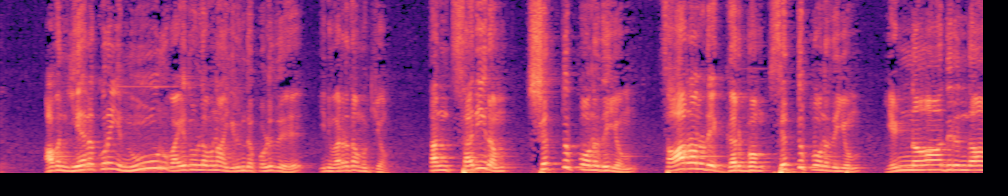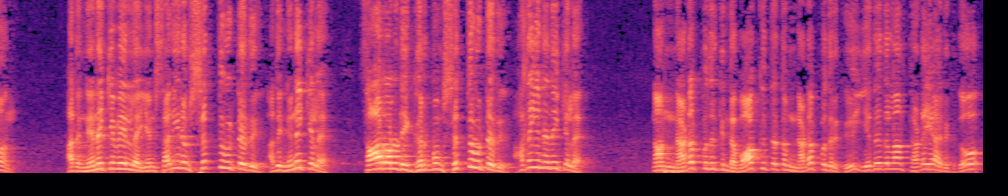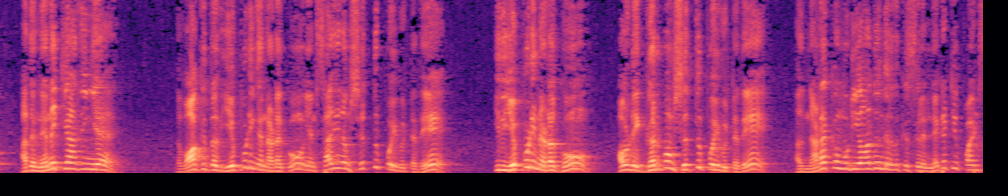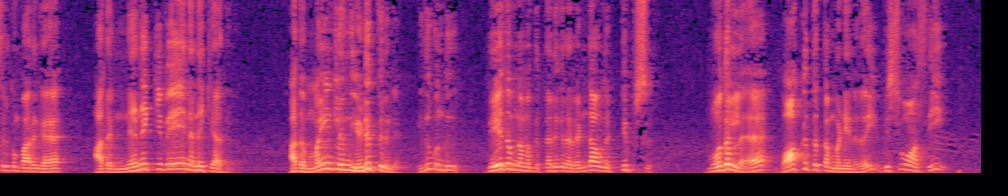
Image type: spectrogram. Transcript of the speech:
அவன் ஏறக்குறைய நூறு வயதுள்ளவனா இருந்த பொழுது இனி வர்றதா முக்கியம். தன் சரீரம் செத்து போனதையும் சாராளுடைய கர்ப்பம் செத்து போனதையும் எண்ணாதிருந்தான். அதை நினைக்கவே இல்லை. என் சரீரம் செத்து விட்டது. அதை நினைக்கல. சாராளுடைய கர்ப்பம் செத்து விட்டது. அதையும் நினைக்கல. நான் நடப்பதற்கு இந்த வாக்குத்தத்தம் நடப்பதற்கு எதெல்லாம் தடையா இருக்குதோ அதை நினைக்காதீங்க. இந்த வாக்குத்தத்தம் எப்படிங்க நடக்கும்? என் சரீரம் செத்து போய் விட்டதே இது எப்படி நடக்கும்? அவருடைய கர்ப்பம் செத்து போய் விட்டதே அது நடக்க முடியாதுங்கிறதுக்கு சில நெகட்டிவ் பாயிண்ட்ஸ் இருக்கும் பாருங்க. அதை நினைக்கவே நினைக்காது அதை மைண்ட்ல இருந்து எடுத்துருங்க. இது வந்து வேதம் நமக்கு தருகிற ரெண்டாவது டிப்ஸ் முதல்ல வாக்குத்தத்தம் பண்ணினதை விசுவாசி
